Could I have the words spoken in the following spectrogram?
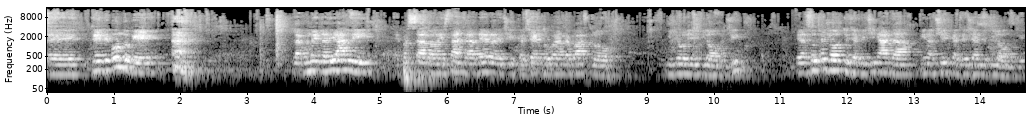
Eh, tenete conto che la cometa di Halley è passata a una distanza dalla Terra di circa 144 milioni di chilometri e la sonda Giotto si è avvicinata fino a circa 600 km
